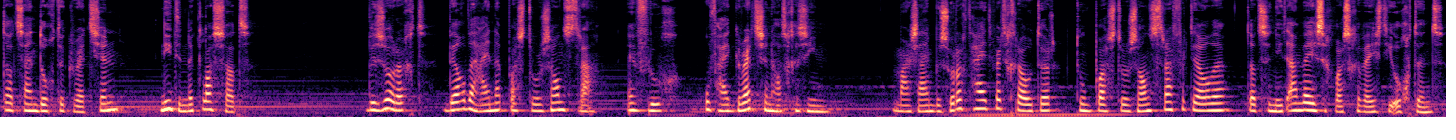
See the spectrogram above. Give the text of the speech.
dat zijn dochter Gretchen niet in de klas zat. Bezorgd belde hij naar pastoor Zandstra en vroeg of hij Gretchen had gezien. Maar zijn bezorgdheid werd groter toen pastoor Zandstra vertelde dat ze niet aanwezig was geweest die ochtend.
